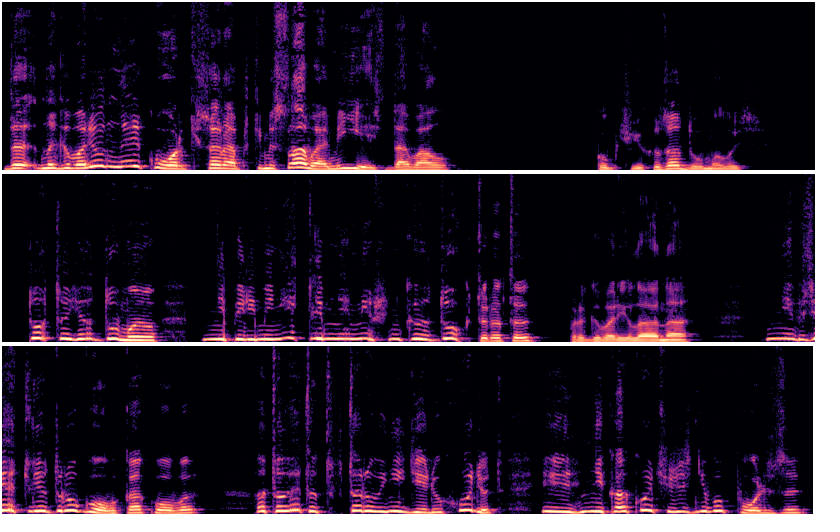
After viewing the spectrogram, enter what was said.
да наговоренные корки с арабскими словами есть давал. Купчиха задумалась. — То-то я думаю, не переменить ли мне, Мишенька, доктора-то, — проговорила она. — Не взять ли другого какого? А то этот вторую неделю ходит, и никакой через него пользы.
